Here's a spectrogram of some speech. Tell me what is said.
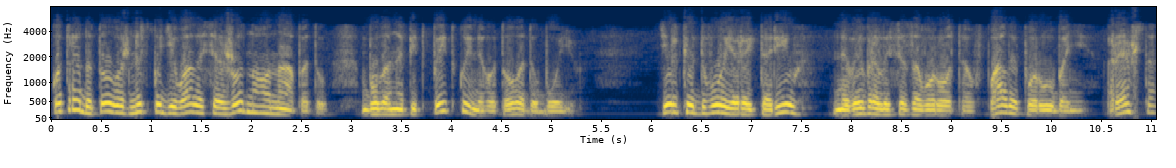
котра до того ж не сподівалася жодного нападу, була на підпитку і не готова до бою. Тільки двоє рейтарів не вибралися за ворота, впали порубані, решта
